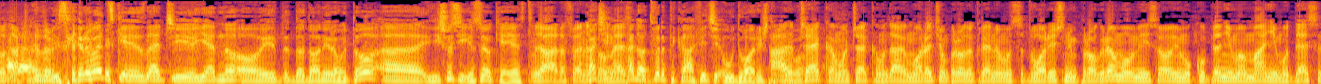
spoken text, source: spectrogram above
Odakle drugo? Iz Hrvatske, znači, jedno ovaj, da, da doniramo to. A, I što si, je sve okej, jeste? Da, da sve na će- mestu. Kada otvorite kafić u dvorištu A prvo? čekamo, čekamo, da, morat ćemo prvo da krenemo sa dvorišnim programom i sa ovim okupljanjima manjim od 10,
